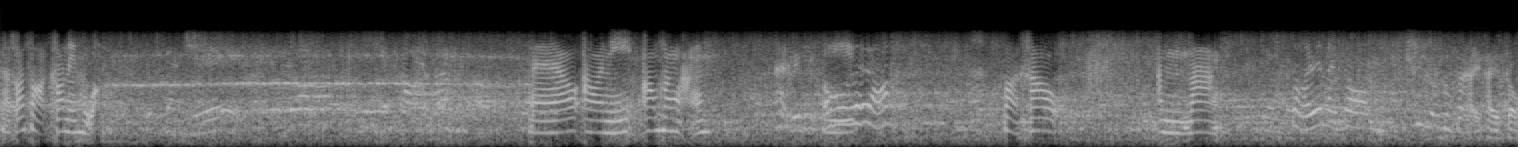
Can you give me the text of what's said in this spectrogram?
แล้วก็สอดเข้าในห่วง แล้วเอาอันนี้อ้อมข้างหลังนี้สอ ดเข้า อันล่างใครใครส่ง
